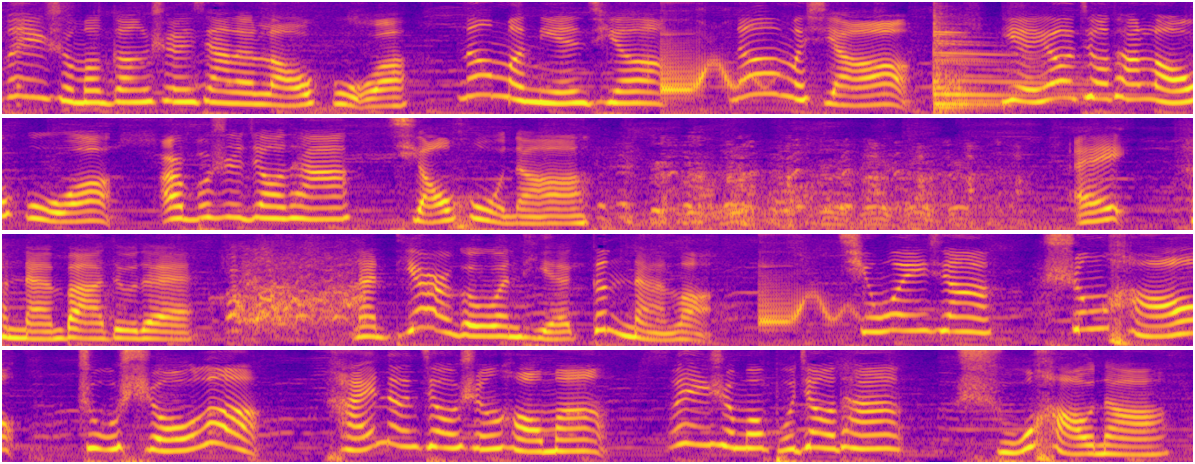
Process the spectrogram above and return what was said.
为什么刚生下的老虎那么年轻，那么小，也要叫它老虎，而不是叫它小虎呢？哎，很难吧，对不对？那第二个问题更难了，请问一下，生蚝煮熟了。还能叫生蚝吗？为什么不叫它熟蚝呢？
